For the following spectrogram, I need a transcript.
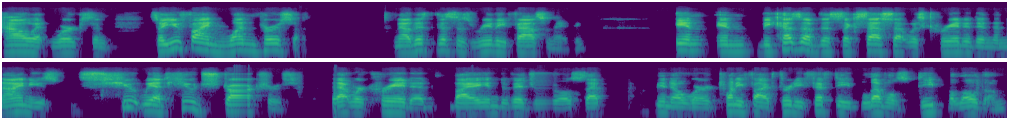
how it works, and so you find one person. Now this this is really fascinating. In in because of the success that was created in the 90s, we had huge structures that were created by individuals that you know were 25 30 50 levels deep below them.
